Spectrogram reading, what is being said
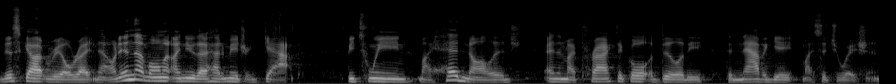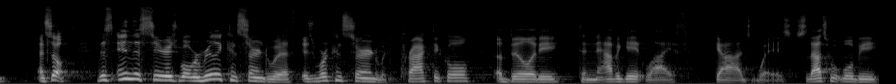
This got real right now. And in that moment, I knew that I had a major gap between my head knowledge and then my practical ability to navigate my situation. And so, this, in this series, what we're really concerned with is we're concerned with practical ability to navigate life God's ways. So, that's what we'll be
